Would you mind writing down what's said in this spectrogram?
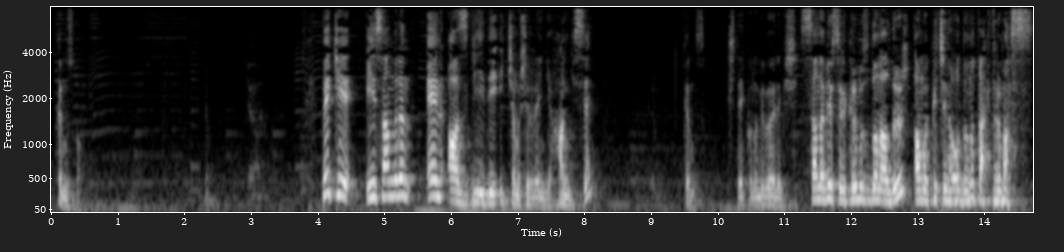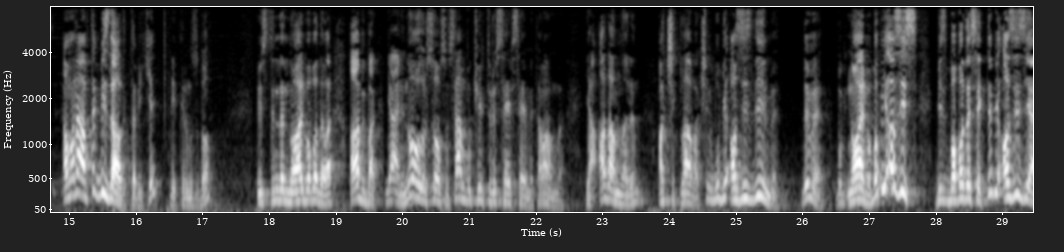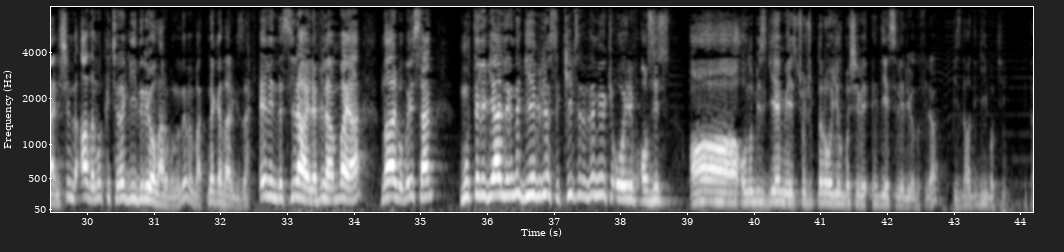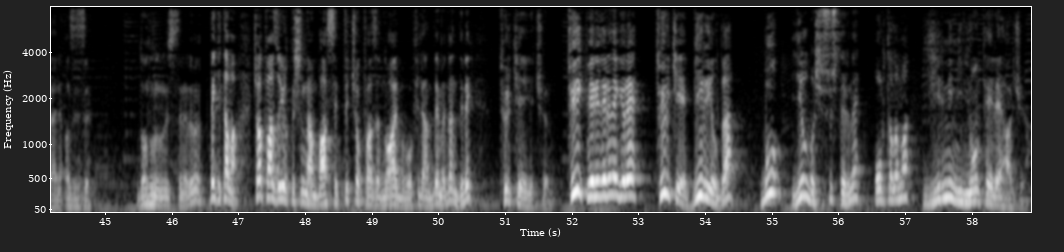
Kırmızı don. Peki insanların en az giydiği iç çamaşırı rengi hangisi? Kırmızı. İşte ekonomi böyle bir şey. Sana bir sürü kırmızı don aldırır ama kıçına o donu taktırmaz. Ama ne yaptık? Biz de aldık tabii ki. Bir kırmızı don. Üstünde Noel Baba da var. Abi bak yani ne olursa olsun sen bu kültürü sev sevme tamam mı? Ya adamların açıklığa bak. Şimdi bu bir aziz değil mi? Değil mi? Bu Noel Baba bir aziz. Biz baba desek de bir aziz yani. Şimdi adamı kıçına giydiriyorlar bunu değil mi? Bak ne kadar güzel. Elinde silahıyla falan baya Noel Baba'yı sen muhtelif yerlerinde giyebiliyorsun. Kimse de demiyor ki o herif aziz. Aa onu biz giyemeyiz. Çocuklara o yılbaşı hediyesi veriyordu filan. Biz de hadi giy bakayım bir tane azizi. Donunun üstüne değil mi? Peki tamam. Çok fazla yurt dışından bahsettik. Çok fazla Noel Baba filan demeden direkt Türkiye'ye geçiyorum. TÜİK verilerine göre Türkiye bir yılda bu yılbaşı süslerine ortalama 20 milyon TL harcıyor.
